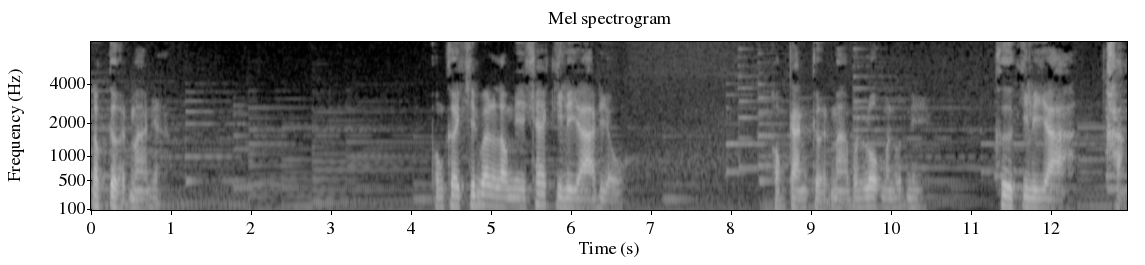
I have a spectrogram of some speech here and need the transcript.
เราเกิดมาเนี่ย ผมเคยคิดว่าเรามีแค่กิริยาเดียว ของการเกิดมาบนโลกมนุษย์นี้ คือกิริยาขัง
